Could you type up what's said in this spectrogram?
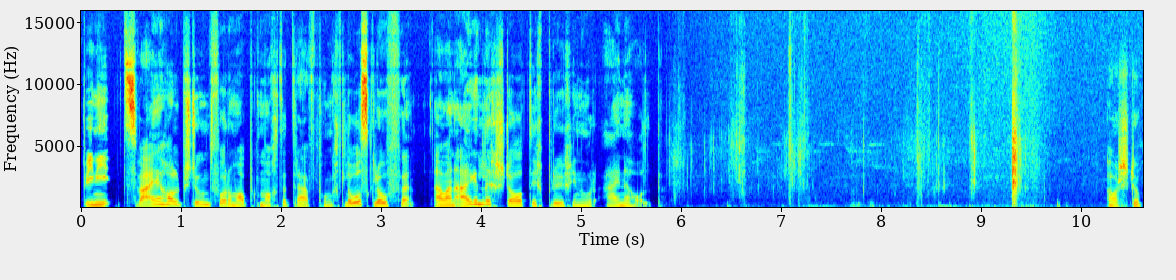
bin ich zweieinhalb Stunden vor dem abgemachten Treffpunkt losgelaufen, auch wenn eigentlich steht, ich bräuchte nur eineinhalb. Ah, stopp.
